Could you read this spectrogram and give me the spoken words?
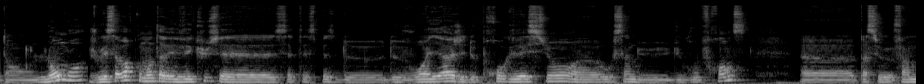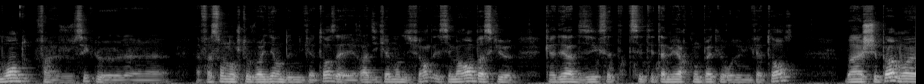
dans l'ombre. Je voulais savoir comment tu avais vécu cette espèce de, voyage et de progression euh, au sein du, groupe France. Euh, parce que, enfin, moi, enfin, je sais que la, façon dont je te voyais en 2014, elle est radicalement différente. Et c'est marrant parce que Kader disait que c'était ta meilleure compète l'Euro 2014. Bah, je sais pas, moi,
